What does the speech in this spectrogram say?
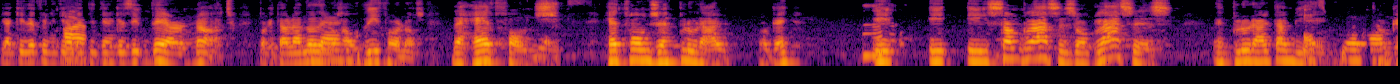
Y aquí definitivamente tiene que decir they are not, porque está hablando de los are audífonos, de headphones. Yes. Headphones es plural, ¿ok? Y, y sunglasses o glasses es plural también. Es plural. ¿Ok?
